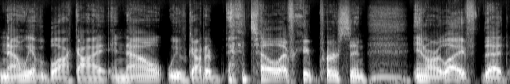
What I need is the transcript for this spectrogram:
now we have a black eye. And now we've got to tell every person in our life that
